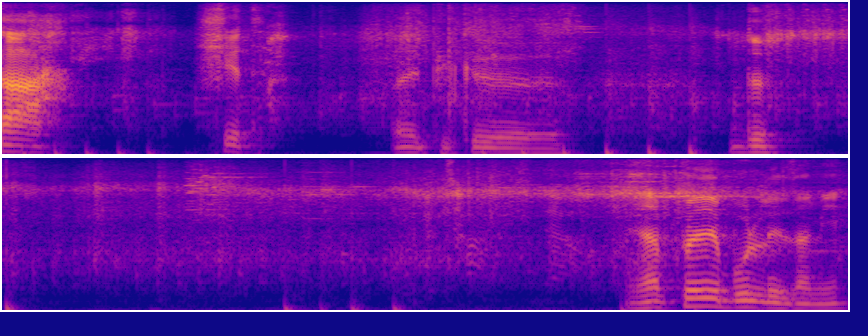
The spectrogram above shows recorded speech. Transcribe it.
Ah Shit. Et puis que... Deux. J'ai un peu les boules les amis.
